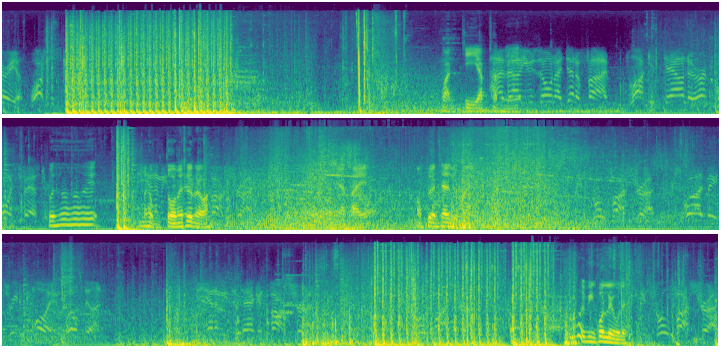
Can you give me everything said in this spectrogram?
area. Watch the หวานเจี๊ยบช็อต High นี้ value zone identified. Lock it down to earn points faster. เฮ้ยเฮ้ยเฮ้ยทำไมผมตัวไม่ขึ้นเลยวะ Foxtrot. เนี่ยไซส์ของเพื่อนใช่หรือไม่ Control Foxtrot. Squad mates redeploying. Well done. The enemy's attacking Foxtrot. Control Foxtrot. โอ้ยวิ่งโคนเร็วเลย Control Foxtrot.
